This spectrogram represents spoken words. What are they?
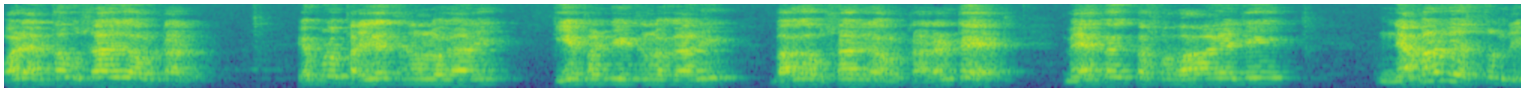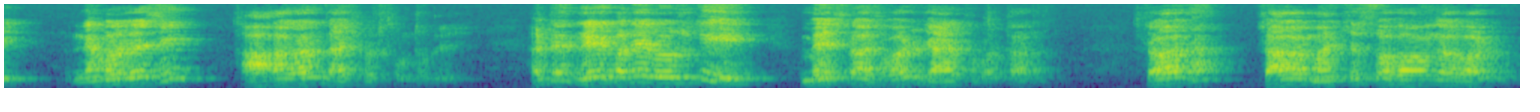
వాళ్ళు ఎంత హుషారుగా ఉంటారు? ఎప్పుడు పరిగెత్తడంలో కానీ ఏ పని చేయడంలో కానీ బాగా హుషారుగా ఉంటారు. అంటే మేక యొక్క స్వభావం ఏంటి? నెమరు వేస్తుంది. నెమరు వేసి ఆహారాన్ని దాచిపెట్టుకుంటుంది అంటే రేపనే రోజుకి మేషరాశి వాళ్ళు జాగ్రత్త పడతారు. తర్వాత చాలా మంచి స్వభావం గలవాడు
